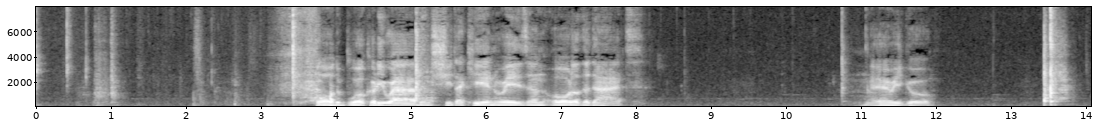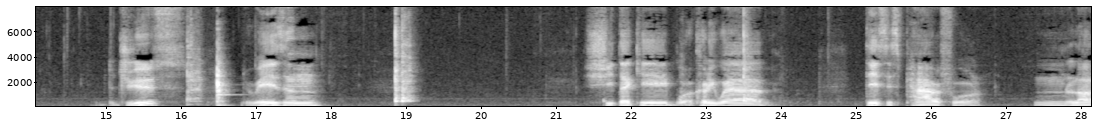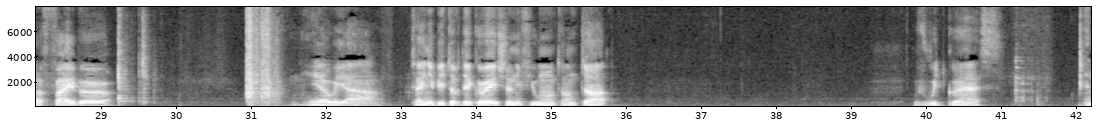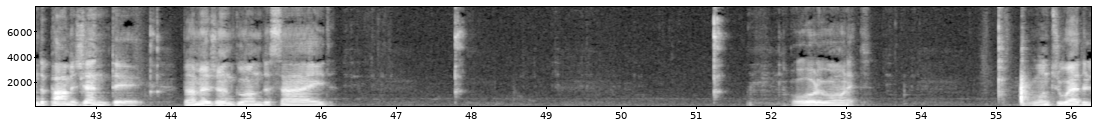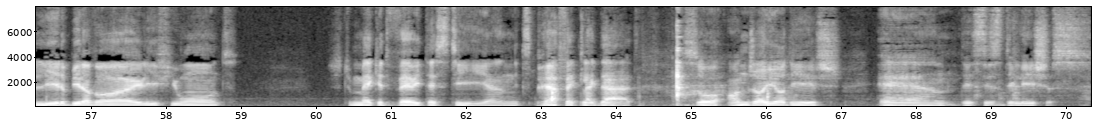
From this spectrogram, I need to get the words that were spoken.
For the broccoli rabe and shiitake and raisin, all of the that. There we go. The juice, the raisin, shiitake, broccoli rabe. This is powerful. Mm, a lot of fiber. here we are. Tiny bit of decoration if you want on top. with wheatgrass and the parmesan. Parmesan go on the side. All around it. You want to add a little bit of oil if you want to make it very tasty and it's perfect like that. So enjoy your dish and this is delicious.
